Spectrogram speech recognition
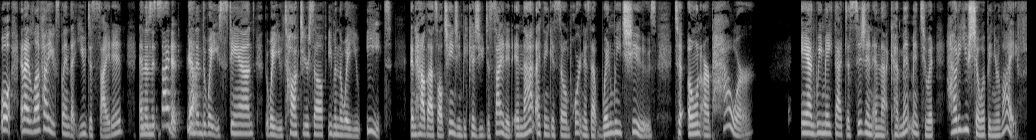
Well, and I love how you explained that you decided and I then the, decided. Yeah. and then the way you stand, the way you talk to yourself, even the way you eat and how that's all changing because you decided. And that I think is so important is that when we choose to own our power and we make that decision and that commitment to it, how do you show up in your life?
